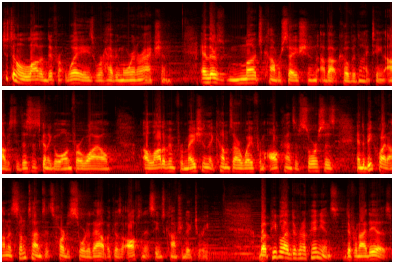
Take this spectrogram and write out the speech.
just in a lot of different ways, we're having more interaction. And there's much conversation about COVID 19. Obviously, this is going to go on for a while. A lot of information that comes our way from all kinds of sources. And to be quite honest, sometimes it's hard to sort it out because often it seems contradictory. But people have different opinions, different ideas.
